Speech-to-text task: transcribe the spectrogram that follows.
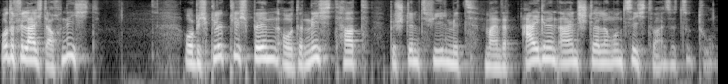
Oder vielleicht auch nicht. Ob ich glücklich bin oder nicht, hat bestimmt viel mit meiner eigenen Einstellung und Sichtweise zu tun.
